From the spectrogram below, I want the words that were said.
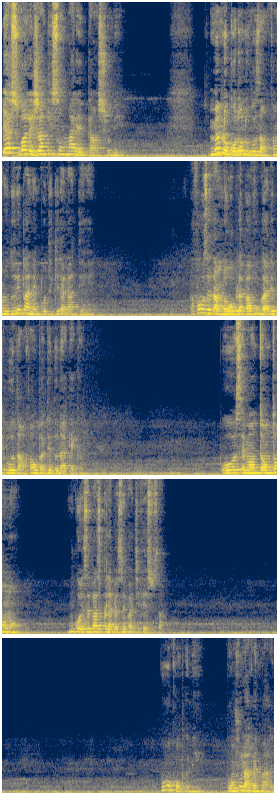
Il y a souvent les gens qui sont mal intentionnés. Même le cordon de vos enfants, ne donnez pas à n'importe qui d'aller enterrer. Parfois, vous êtes en Europe là-bas, vous gardez pour votre enfant, vous partez donner à quelqu'un. Oh, c'est mon tonton, non? Vous ne connaissez pas ce que la personne est partie faire sur ça. Vous me comprenez? Bonjour la reine Marie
